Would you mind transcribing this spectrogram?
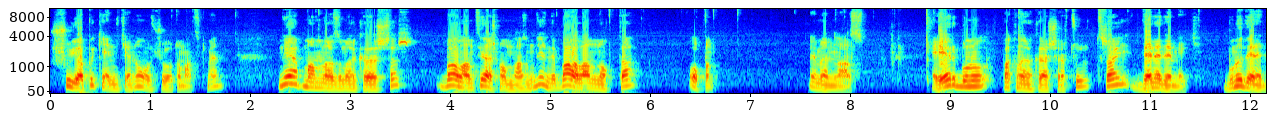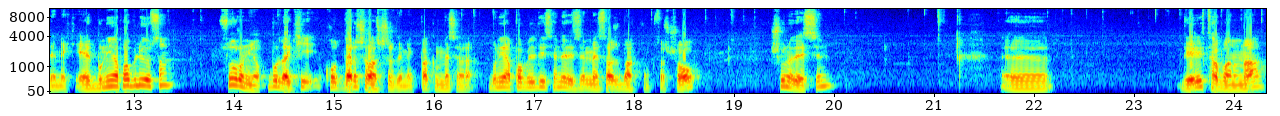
şu yapı kendi kendine oluşuyor otomatikmen. Ne yapmam lazım arkadaşlar? Bağlantıyı açmam lazım değil mi? Bağlan nokta open demem lazım. Eğer bunu bakın arkadaşlar try dene demek. Bunu dene demek. Eğer bunu yapabiliyorsan sorun yok. Buradaki kodları çalıştır demek. Bakın mesela bunu yapabildiyse ne desin? Mesaj bak nokta show. Şunu desin. Ee, veri tabanına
